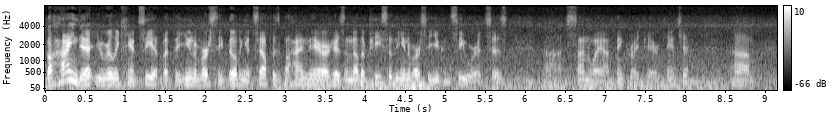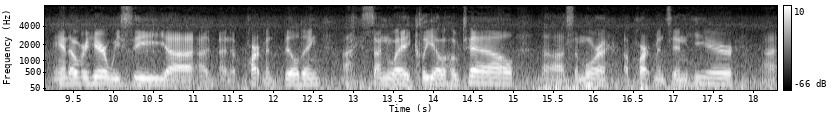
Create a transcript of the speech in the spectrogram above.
behind it, you really can't see it, but the university building itself is behind there. Here's another piece of the university. You can see where it says uh, Sunway, I think right there, can't you? Um, and over here we see uh, a, an apartment building, a Sunway Clio Hotel, uh, some more apartments in here. Uh,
